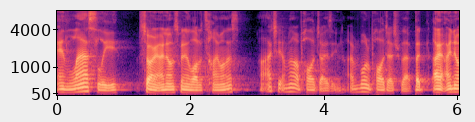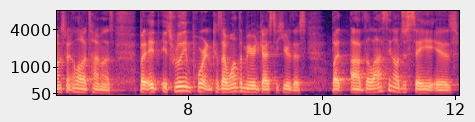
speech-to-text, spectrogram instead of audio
And lastly, sorry, I know I'm spending a lot of time on this. Actually, I'm not apologizing. I won't apologize for that. But I, I know I'm spending a lot of time on this. But it, it's really important because I want the married guys to hear this. But uh, the last thing I'll just say is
